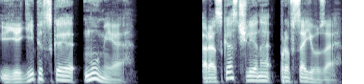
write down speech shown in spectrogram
Египетская мумия. Рассказ члена профсоюза.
